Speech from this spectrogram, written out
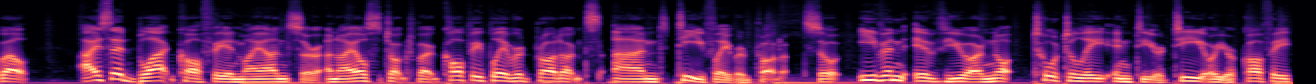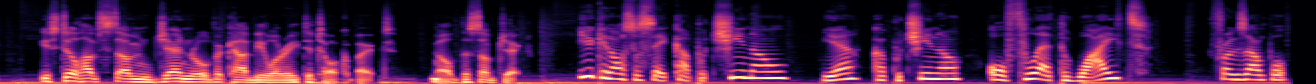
Well, I said black coffee in my answer, and I also talked about coffee flavored products and tea flavored products. So even if you are not totally into your tea or your coffee, you still have some general vocabulary to talk about. Well, the subject. You can also say cappuccino, yeah, cappuccino, or flat white, for example.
